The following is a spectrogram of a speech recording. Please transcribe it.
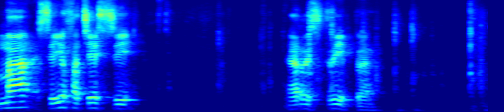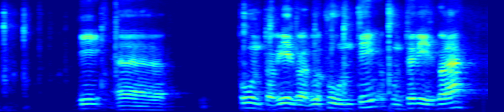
ma se io facessi rstrip di eh, punto, virgola, due punti, punto e virgola,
